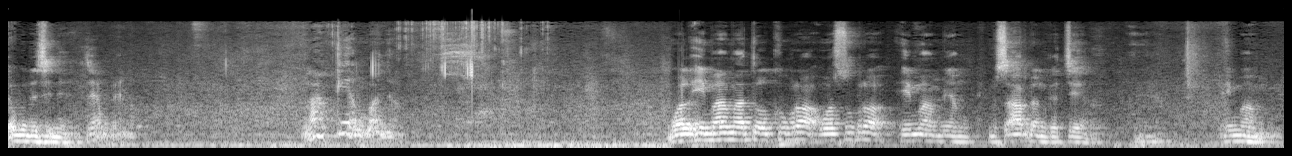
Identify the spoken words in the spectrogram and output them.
Coba di sini. Siapa? Laki yang banyak. Wal imamatul kubra wasukra imam yang besar dan kecil. Imam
